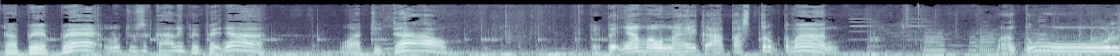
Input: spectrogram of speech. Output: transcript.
Ada bebek, lucu sekali bebeknya. Wadidaw. Bebeknya mau naik ke atas truk, teman. Mantul.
